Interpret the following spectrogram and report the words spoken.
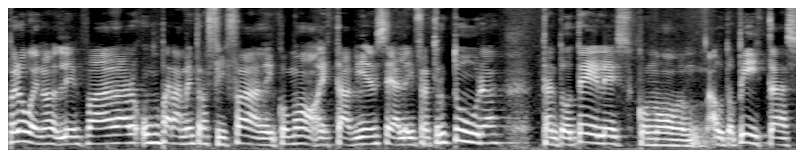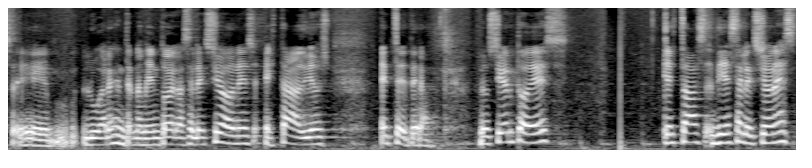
pero bueno, les va a dar un parámetro a FIFA de cómo está bien sea la infraestructura, tanto hoteles como autopistas, eh, lugares de entrenamiento de las selecciones, estadios, etcétera. Lo cierto es que estas 10 selecciones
